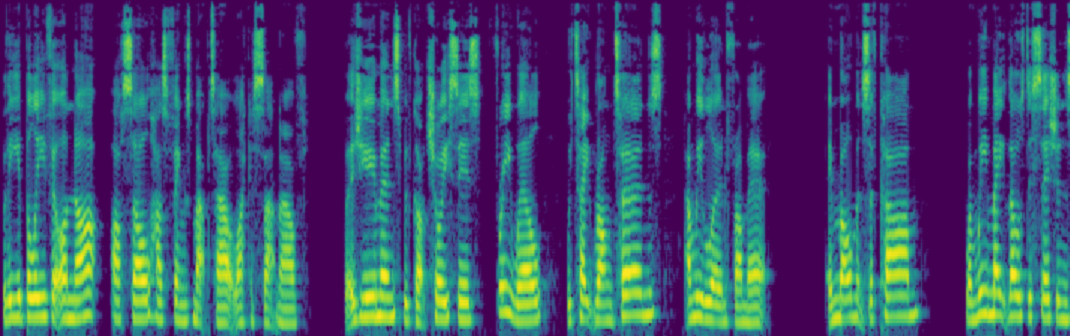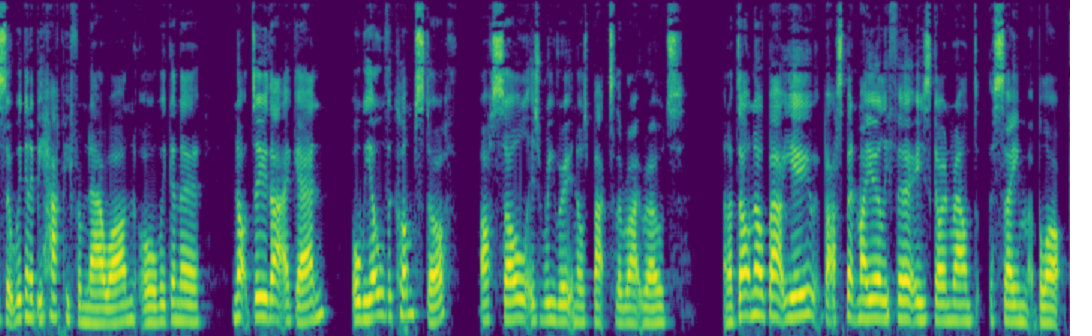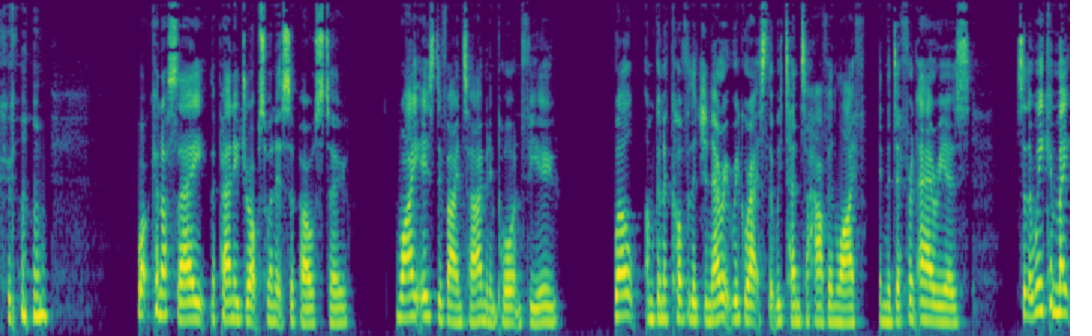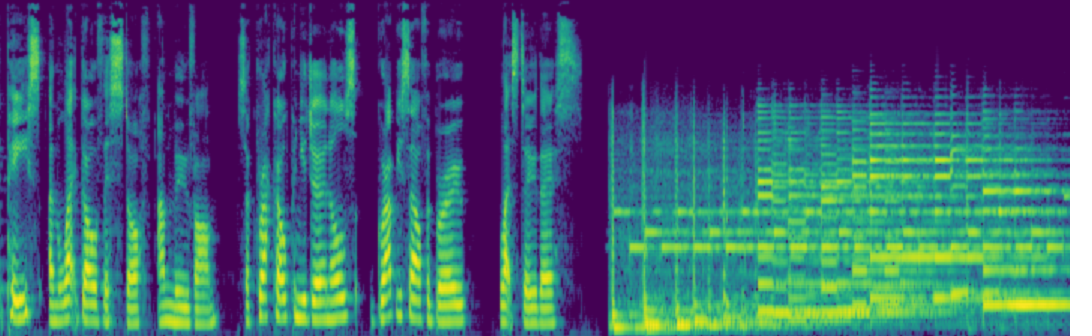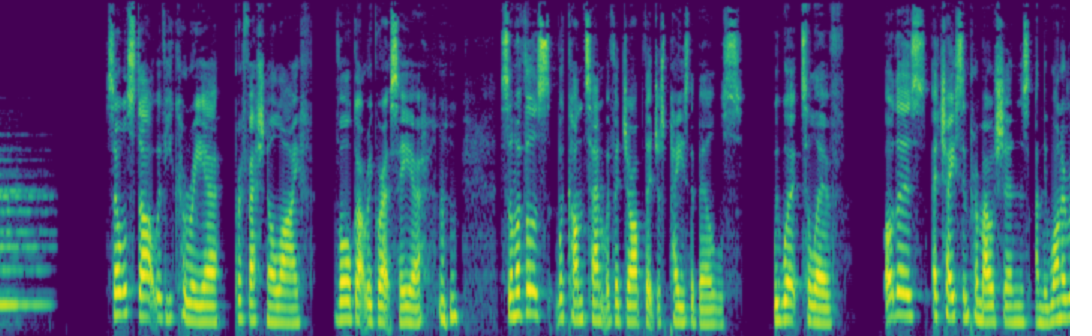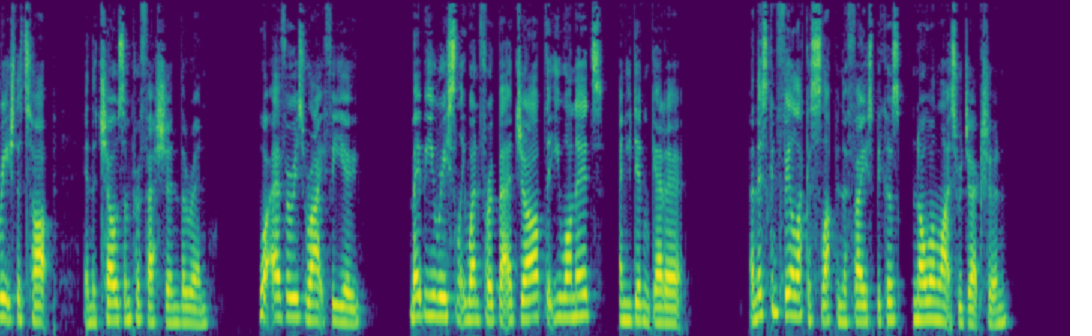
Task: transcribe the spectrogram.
Whether you believe it or not, our soul has things mapped out like a sat nav. But as humans, we've got choices, free will, we take wrong turns and we learn from it. In moments of calm, when we make those decisions that we're going to be happy from now on, or we're going to not do that again, or we overcome stuff, our soul is rerouting us back to the right roads. And I don't know about you, but I spent my early 30s going round the same block. what can I say? The penny drops when it's supposed to. Why is divine timing important for you? Well, I'm going to cover the generic regrets that we tend to have in life in the different areas so that we can make peace and let go of this stuff and move on. So crack open your journals, grab yourself a brew, let's do this. So we'll start with your career, professional life. We've all got regrets here. Some of us were content with a job that just pays the bills. We work to live. Others are chasing promotions and they want to reach the top in the chosen profession they're in. Whatever is right for you. Maybe you recently went for a better job that you wanted and you didn't get it. And this can feel like a slap in the face because no one likes rejection.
